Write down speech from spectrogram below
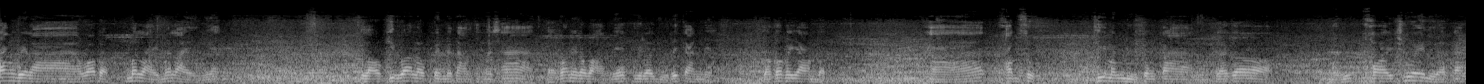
ตั้งเวลาว่าแบบเมื่อไหร่เมื่อไหร่อย่างเงี้ย เราคิดว่าเราเป็นไปตามธรรมชาติ แต่ว่าในระหว่างนี้คือเราอยู่ด้วยกันเนี่ย เราก็พยายามแบบหาความสุขที่มันอยู่ตรงกลาง แล้วก็เหมือนคอยช่วยเหลือกัน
